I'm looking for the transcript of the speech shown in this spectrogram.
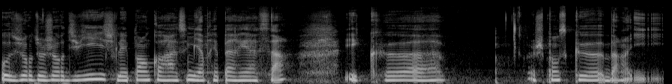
au jour d'aujourd'hui, je ne l'ai pas encore assez bien préparé à ça. Et que euh, je pense que ben, il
